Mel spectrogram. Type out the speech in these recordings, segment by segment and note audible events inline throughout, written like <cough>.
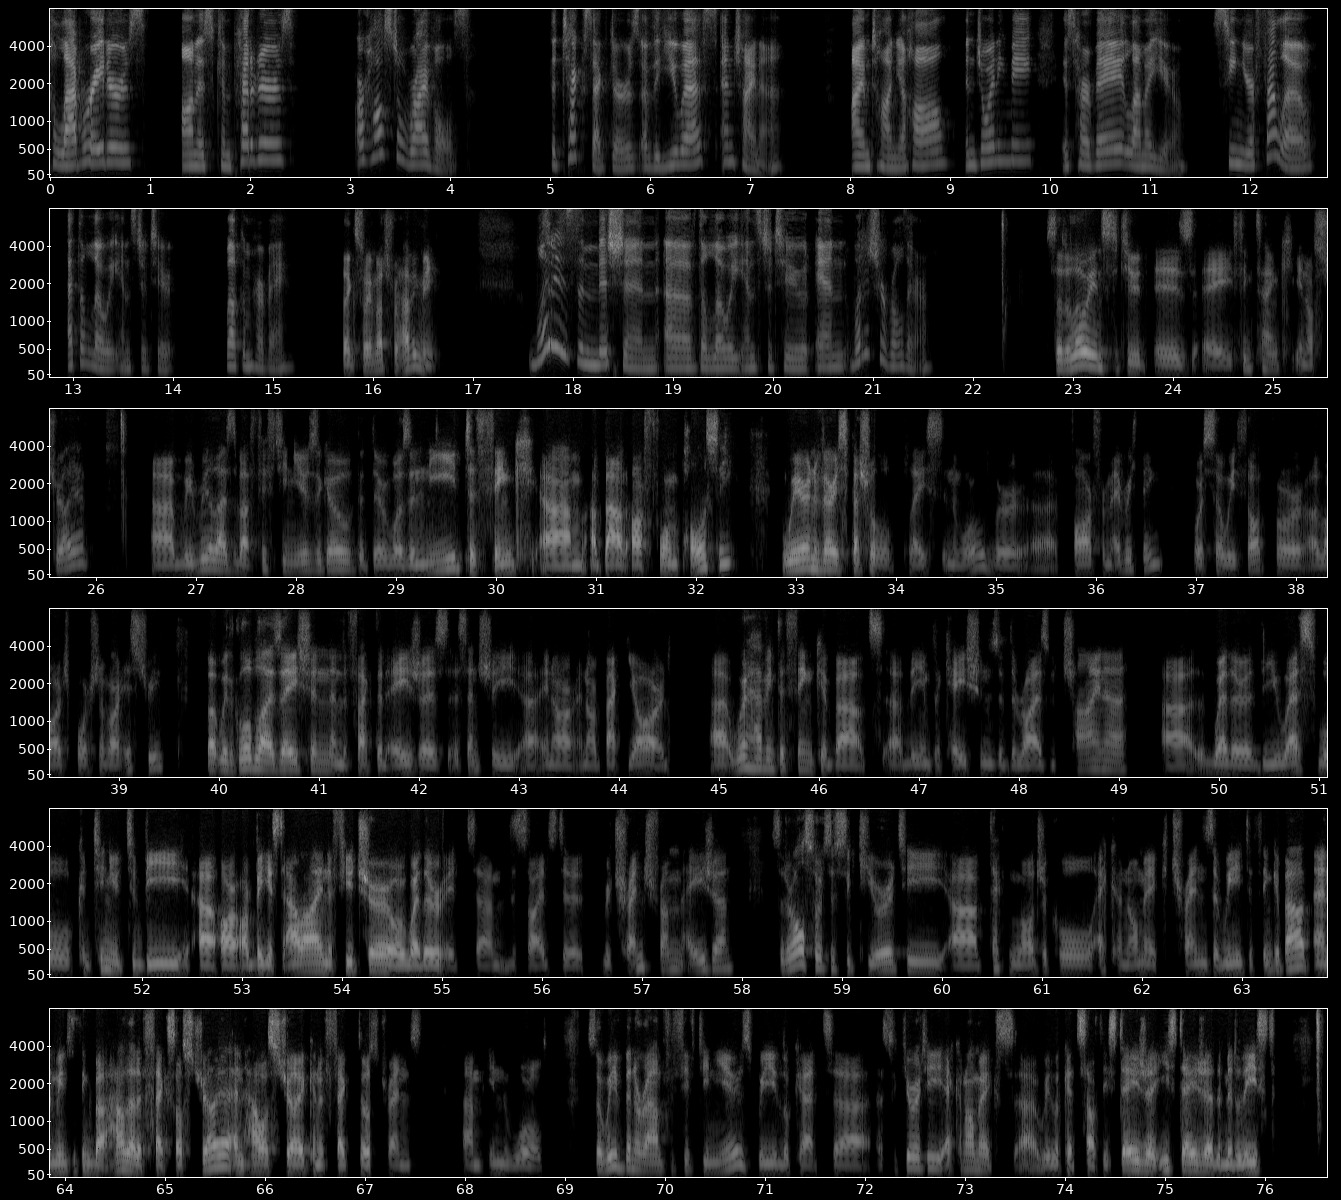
collaborators, honest competitors, or hostile rivals? The tech sectors of the US and China. I'm Tanya Hall, and joining me is Hervé Lemahieu, Senior Fellow at the Lowy Institute. Welcome, Hervé. Thanks very much for having me. What is the mission of the Lowy Institute, and what is your role there? So, the Lowy Institute is a think tank in Australia uh, we realized about 15 years ago that there was a need to think um, about our foreign policy. We're in a very special place in the world. We're uh, far from everything, or so we thought for a large portion of our history. But with globalization and the fact that Asia is essentially uh, in our in our backyard, uh, we're having to think about uh, the implications of the rise of China, uh, whether the US will continue to be uh, our, our biggest ally in the future or whether it um, decides to retrench from Asia. So there are all sorts of security, uh, technological, economic trends that we need to think about, and we need to think about how that affects Australia and how Australia can affect those trends um, in the world. So we've been around for 15 years. We look at uh, security, economics, uh, we look at Southeast Asia, East Asia, the Middle East,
